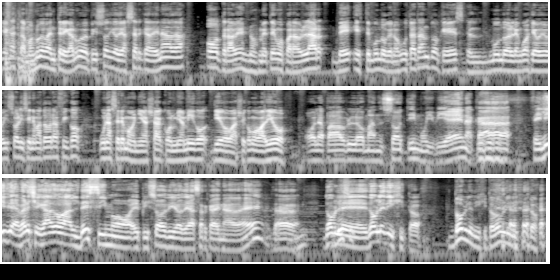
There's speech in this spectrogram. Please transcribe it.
Y acá estamos, nueva entrega, nuevo episodio de Acerca de Nada. Otra vez nos metemos para hablar de este mundo que nos gusta tanto, que es el mundo del lenguaje audiovisual y cinematográfico. Una ceremonia ya con mi amigo Diego Valle. ¿Cómo va, Diego? Hola Pablo Manzotti, muy bien, acá feliz de haber llegado al décimo episodio de Acerca de Nada, ¿eh? Ya, doble, doble dígito. Doble dígito, doble dígito.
